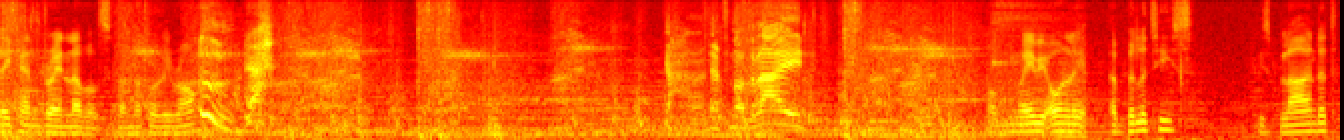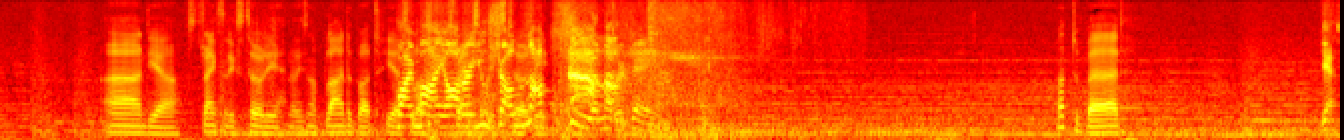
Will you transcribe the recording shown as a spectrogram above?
They can drain levels, if I'm not really wrong. That's not right. or maybe only abilities. He's blinded. And yeah, strength and dexterity. No, he's not blinded, but he has By my honor, you shall not see another day. Not too bad. Yes.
